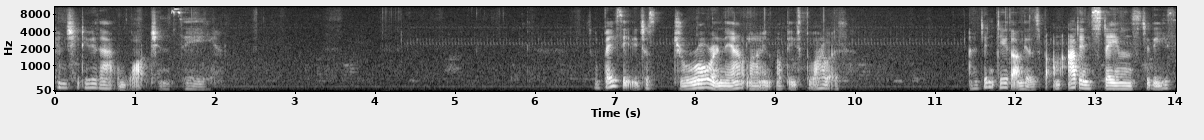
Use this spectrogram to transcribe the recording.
can she do that? Watch and see basically just drawing the outline of these flowers. I didn't do that on the others, but I'm adding stamens to these.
